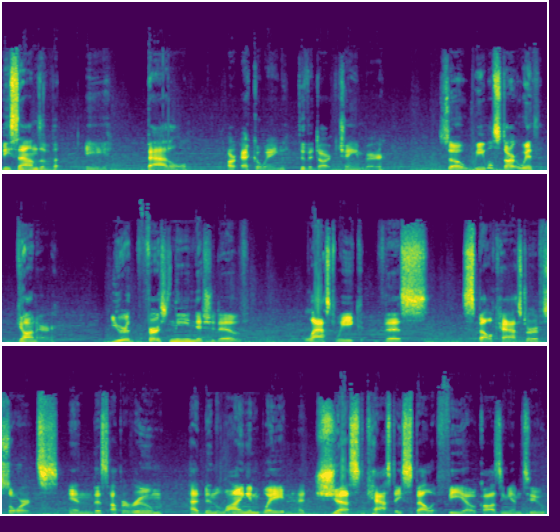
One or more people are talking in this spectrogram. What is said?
the sounds of a battle are echoing through the dark chamber. So we will start with Gunner. You're first in the initiative. Last week, this spellcaster of sorts in this upper room had been lying in wait and had just cast a spell at Theo, causing him to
